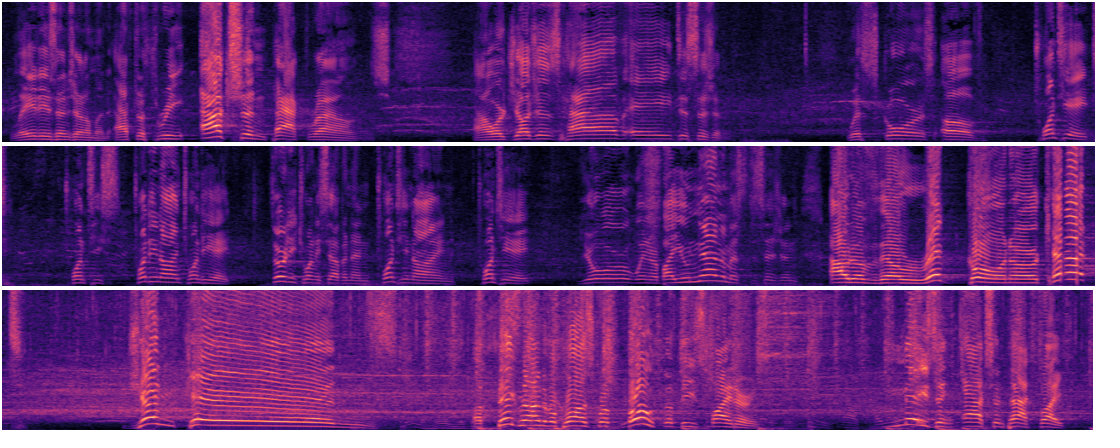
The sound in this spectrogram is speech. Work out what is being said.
Ladies and gentlemen, after three action packed rounds, our judges have a decision. With scores of 28, 20, 29 28, 30 27, and 29 28, your winner by unanimous decision out of the red corner, Kat Jenkins. A big round of applause for both of these fighters. Amazing action packed fight.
